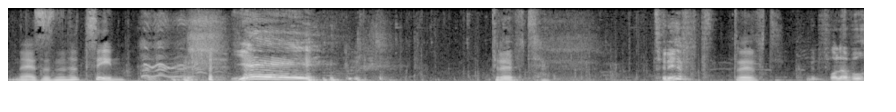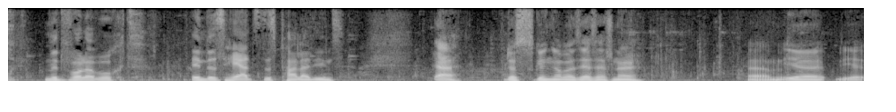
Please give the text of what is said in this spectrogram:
Na, es ist eine 10. Yay! Trifft. Trifft. Trifft. Mit voller Wucht. Mit voller Wucht. In das Herz des Paladins. Ja, das ging aber sehr, sehr schnell. Ähm, ihr, ihr,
